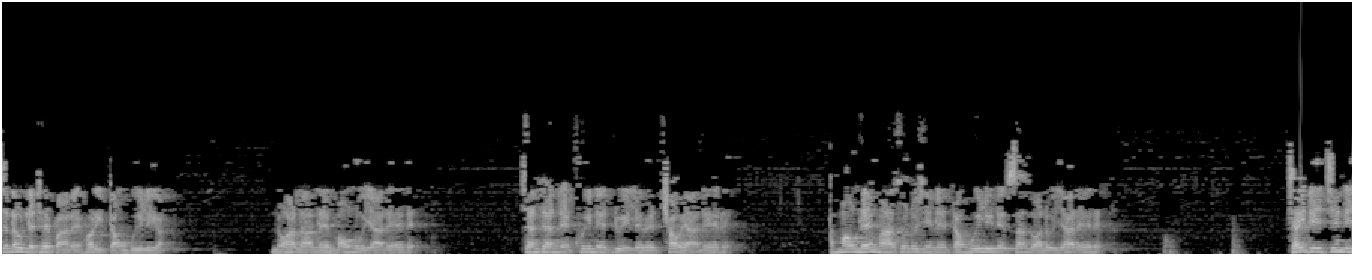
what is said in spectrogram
ကျွန်ုပ်လက်ထဲပါတဲ့ဟောဒီတောင်ဝှေးလေးကနွားလာလဲမောင်းလို့ရတယ်တဲ့စန္ဒန်နဲ့ခွေးနဲ့တွေ့လည်းပဲ6ရတယ်တဲ့ အမှောင်ထဲမှာဆိုလို့ရှိရင်လည်းတောင်ဝှေးလေးနဲ့စမ်းသွားလို့ရတယ်တဲ့ခြိုက်တွေချင်းတွေ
